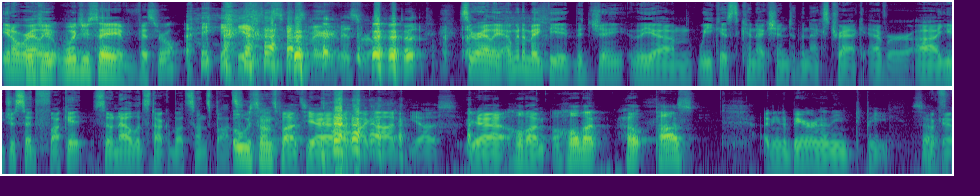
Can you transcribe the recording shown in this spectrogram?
you know, would you, would you say visceral yes, it's very visceral. So Riley, I'm gonna make the the the um, weakest connection to the next track ever. Uh, you just said "fuck it," so now let's talk about sunspots. Ooh, sunspots. yeah. oh my god, yes. yeah. Hold on, hold on. Help. Pause. I need a beer and I need to pee. So Okay,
